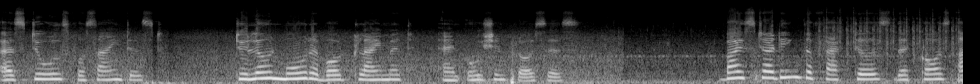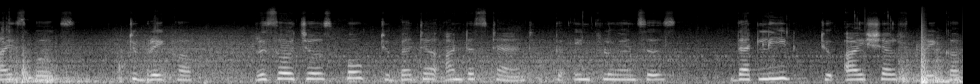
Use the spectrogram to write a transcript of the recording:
as tools for scientists to learn more about climate and ocean process. By studying the factors that cause icebergs to break up, researchers hope to better understand the influences that lead to ice shelf breakup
